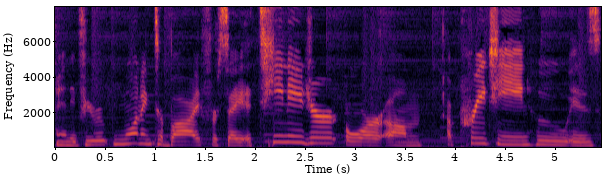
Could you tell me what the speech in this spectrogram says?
And if you're wanting to buy for, say, a teenager or um, a preteen who is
